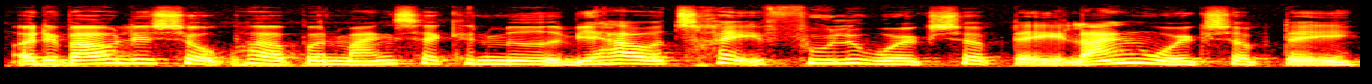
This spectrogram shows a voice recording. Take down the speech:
Og det var jo lidt sjovt på Abonnementsakademiet. Vi har jo tre fulde workshop-dage, lange workshop-dage,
